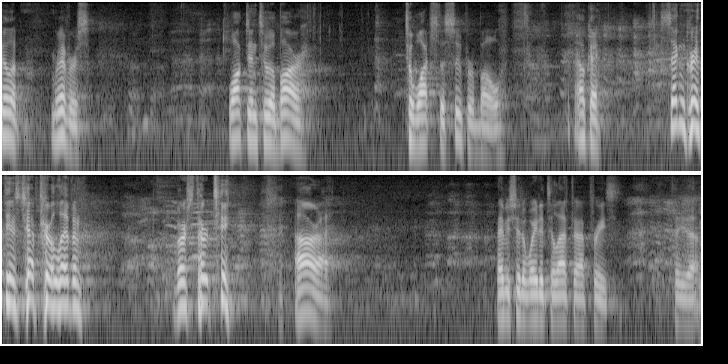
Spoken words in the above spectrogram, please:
Philip Rivers walked into a bar to watch the Super Bowl. Okay. Second Corinthians chapter 11, verse 13. All right. Maybe should have waited till after I preach. tell you that.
